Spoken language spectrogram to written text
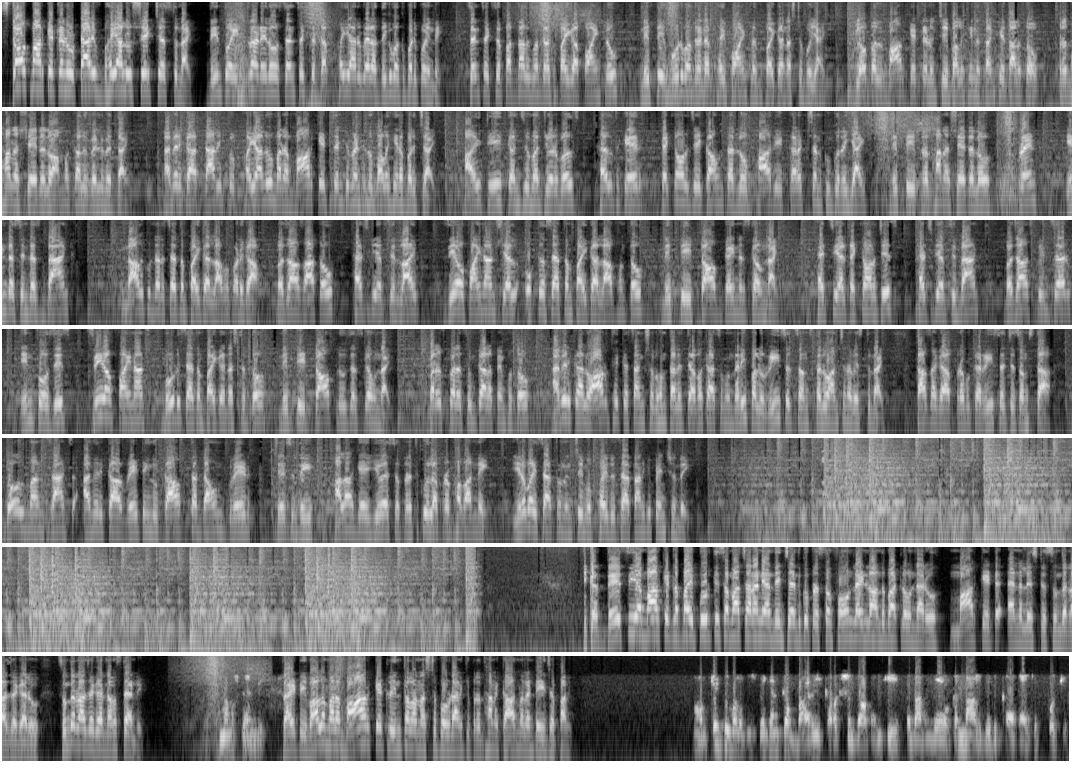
Stock మార్కెట్లను tariff భయాలు షేక్ చేస్తున్నాయి. దీంతో ఇంట్రాడేలో సెన్సెక్స్ డెబ్బై ఆరు వేల దిగువకు పడిపోయింది. సెన్సెక్స్ పద్నాలుగు వందలకు పైగా పాయింట్లు నిఫ్టీ మూడు వందల డెబ్బై పాయింట్లకు పైగా నష్టపోయాయి. గ్లోబల్ మార్కెట్ల నుంచి బలహీన సంకేతాలతో ప్రధాన షేర్లలో అమ్మకాలు వెల్లువెత్తాయి. అమెరికా టారిఫ్ భయాలు మన మార్కెట్ సెంటిమెంట్ను బలహీనపరిచాయి. IT consumer durables health care technology కౌంటర్లు భారీ కరెక్షన్కు గురయ్యాయి. నిఫ్టీ ప్రధాన షేర్లలో స్ప్రెంట్ ఇండస్ ఇండస్ బ్యాంక్ నాలుగున్నర శాతం పైగా లాభపడగా Bajaj auto HDFC life Jio financial ఒక్క శాతం పైగా లాభంతో నిఫ్టీ టాప్ గైనర్స్గా ఉన్నాయి HCL technologies HDFC bank Bajaj Finserv Infosys Shriram finance మూడు శాతం పైగా నష్టంతో నిఫ్టీ టాప్ లూజర్స్గా ఉన్నాయి. పరస్పర సుంకాల పెంపుతో అమెరికాలో ఆర్థిక సంక్షోభం తలెత్తే అవకాశం ఉందని పలు రీసెర్చ్ సంస్థలు అంచనా వేస్తున్నాయి. తాజాగా ప్రముఖ రీసెర్చ్ సంస్థ గోల్మన్ సాక్స్ అమెరికా రేటింగ్ను కాస్త డౌన్ గ్రేడ్ చేసింది. అలాగే యుఎస్ ప్రతికూల ప్రభావాన్ని ఇరవై శాతం నుంచి ముప్పై ఐదు శాతానికి పెంచింది. ఇక దేశీయ మార్కెట్లపై పూర్తి సమాచారాన్ని అందించేందుకు ప్రస్తుతం ఫోన్ లైన్లో అందుబాటులో ఉన్నారు మార్కెట్ అనలిస్ట్ సుందర్ రాజా గారు. సుందర్ రాజా గారు నమస్తే అండి. నమస్తే అండి. రైట్ ఇవాళ మన మార్కెట్లు ఇంతలా నష్టపోవడానికి ప్రధాన కారణాలు అంటే ఏం చెప్పాలి? మార్కెట్ ఇవాళ చూస్తే కనుక భారీ కరెక్షన్ రావడానికి ప్రధానంగా ఒక నాలుగైదు కారణాలు చెప్పుకోవచ్చు.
